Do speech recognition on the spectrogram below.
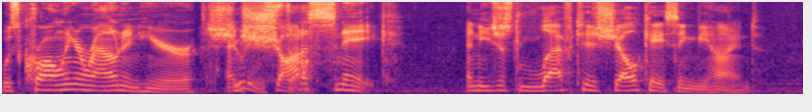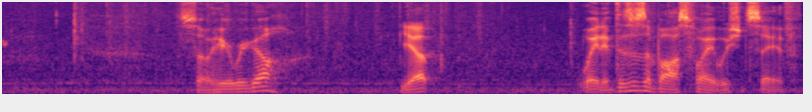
was crawling around in here and Shooting shot a snake, and he just left his shell casing behind. So here we go. Yep. Wait, if this is a boss fight, we should save.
